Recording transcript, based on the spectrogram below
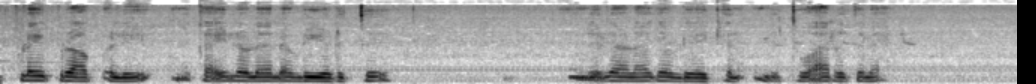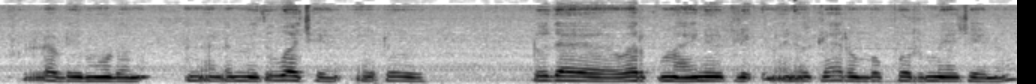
அப்ளை ப்ராப்பர்லி இந்த கையில் உள்ளதில் அப்படி எடுத்து கொஞ்சம் அழகாக அப்படி வைக்கணும். இந்த துவாரத்தில் ஃபுல்லாக அப்படி மூடணும். நல்லா மெதுவாக செய்யணும். To to the work minutely மைன்யூட்லாம் ரொம்ப பொறுமையாக செய்யணும்.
